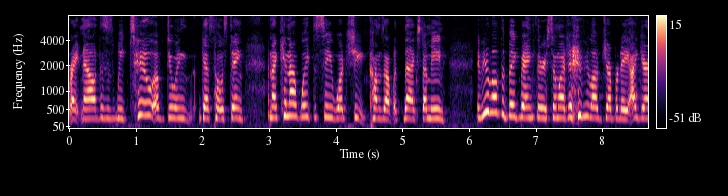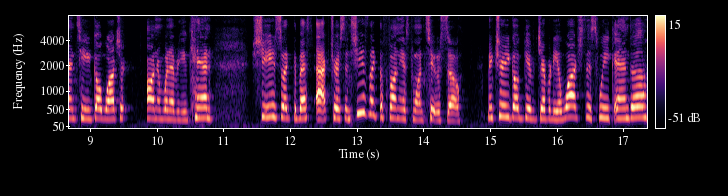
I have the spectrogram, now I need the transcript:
right now. This is week two of doing guest hosting, and I cannot wait to see what she comes up with next. I mean, if you love The Big Bang Theory so much, and if you love Jeopardy, I guarantee you go watch it on it whenever you can. She's like the best actress, and she's like the funniest one too. So make sure you go give Jeopardy a watch this week, and uh,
